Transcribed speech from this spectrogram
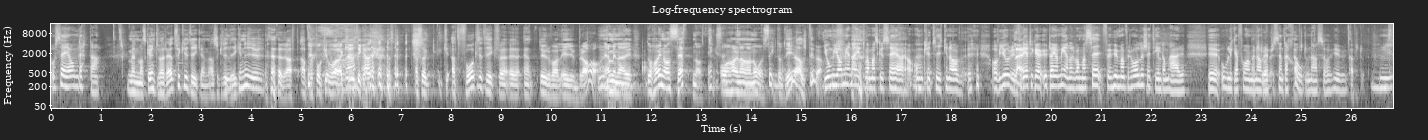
att säga om detta? Men man ska ju inte vara rädd för kritiken. Alltså kritiken är ju, apropå att vara kritiker, alltså, att få kritik för eh, ett urval är ju bra. Mm. Jag menar, då har ju någon sett något Exakt. och har en annan åsikt och det är ju alltid bra. Jo, men jag menar inte vad man skulle säga om kritiken av, av juryn, för det tycker jag, utan jag menar vad man säger, för hur man förhåller sig till de här eh, olika formerna av representation. Jag, alltså hur... jag, mm.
